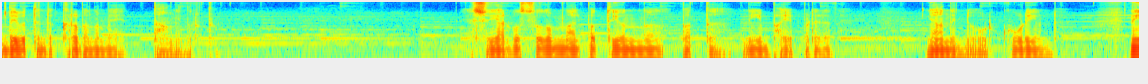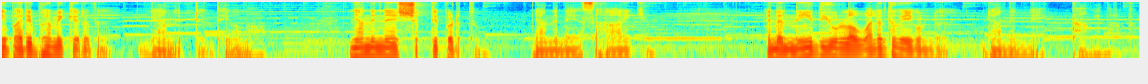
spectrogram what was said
ദൈവത്തിന്റെ കൃപ നമ്മെ താങ്ങി നിർത്തും. യശയാർ പുസ്തകം നാൽപ്പത്തിയൊന്ന് പത്ത് നീ ഭയപ്പെടരുത്. ഞാൻ നിന്നോട് കൂടെയുണ്ട്. നീ പരിഭ്രമിക്കരുത്. ഞാൻ നിന്റെ ദൈവമാണ്. ഞാൻ നിന്നെ ശക്തിപ്പെടുത്തും. ഞാൻ നിന്നെ സഹായിക്കും. എന്റെ നീതിയുള്ള വലതു കൈകൊണ്ട് ഞാൻ നിന്നെ താങ്ങി നിർത്തും.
